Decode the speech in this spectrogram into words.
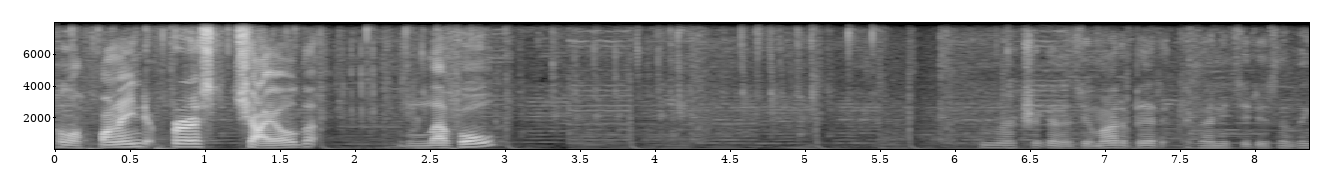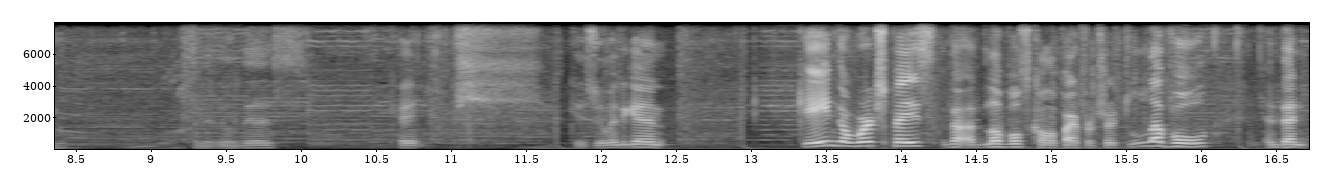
levels. Colon find first child level I'm actually gonna zoom out a bit because I need to do something. I'm gonna do this. Okay. Okay, zoom in again. Game the workspace, the levels, column find first child level, and then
